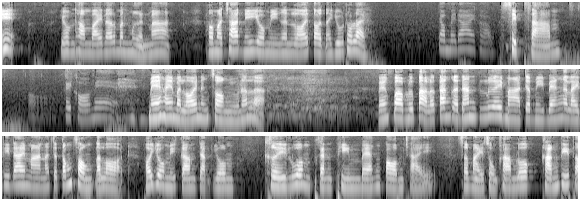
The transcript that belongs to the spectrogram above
นี่โยมทำไว้แล้วมันเหมือนมาก พอมาชาตินี้โยมมีเงินร้อยตอนอายุเท่าไหร่จำไม่ได้ค่ะสิบสามอ๋อเคยขอแม่ แม่ให้มาร้อยหนึ่งซองอยู่นั่นแหละแบงค์ปลอมหรือเปล่าแล้วตั้งแต่นั้นเรื่อยมาจะมีแบงค์อะไรที่ได้มานะ จะต้องส่องตลอด เพราะโยมมีกรรมจากโยมเคยร่วมกันพิมพ์แบงค์ปลอมใช้ สมัยสงครามโลกครั้งที่ส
